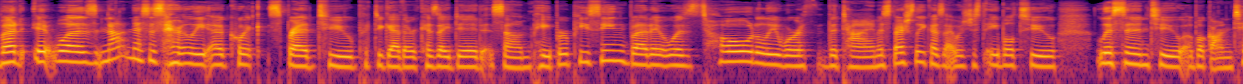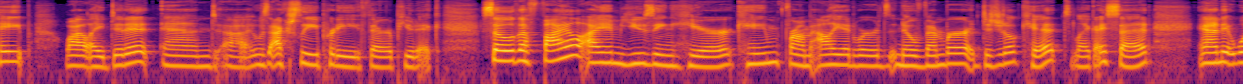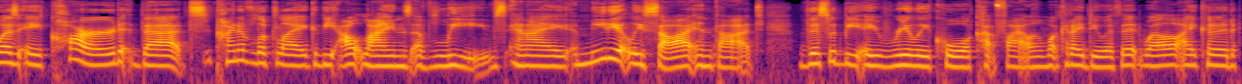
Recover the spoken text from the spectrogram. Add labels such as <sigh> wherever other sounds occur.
but it was not necessarily a quick spread to put together because I did some paper piecing, but it was totally worth the time, especially because I was just able to listen to a book on tape while I did it, and uh, it was actually pretty therapeutic. So, the file I am using here came from Ali Edwards' November digital kit, like I said, and it was a card that kind of looked like the outlines of leaves. And I immediately saw and thought, this would be a really cool cut file. And what could I do with it? Well, I could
